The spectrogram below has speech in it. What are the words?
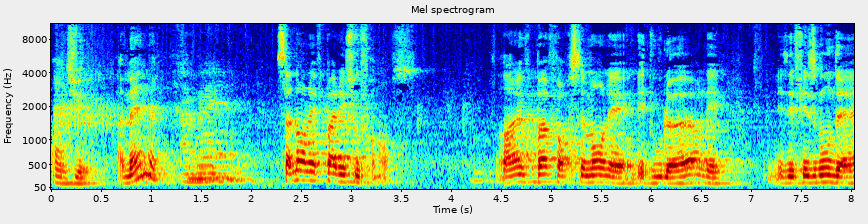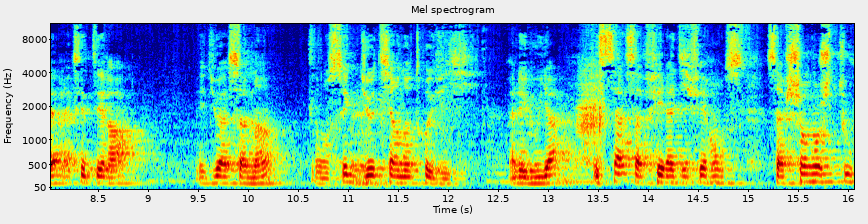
en Dieu. Amen. Amen. Ça n'enlève pas les souffrances. Ça n'enlève pas forcément les, douleurs, les, les, effets secondaires, etc. Mais Dieu a sa main et on sait que Dieu tient notre vie. Alléluia. Et ça, ça fait la différence. Ça change tout.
